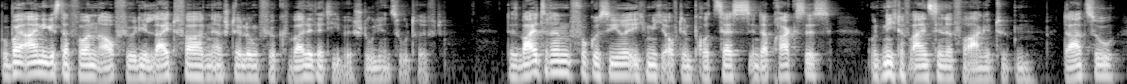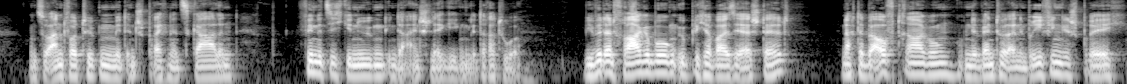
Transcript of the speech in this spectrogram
wobei einiges davon auch für die Leitfadenerstellung für qualitative Studien zutrifft. Des Weiteren fokussiere ich mich auf den Prozess in der Praxis und nicht auf einzelne Fragetypen. Dazu und zu Antworttypen mit entsprechenden Skalen findet sich genügend in der einschlägigen Literatur. Wie wird ein Fragebogen üblicherweise erstellt? Nach der Beauftragung und eventuell einem Briefinggespräch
